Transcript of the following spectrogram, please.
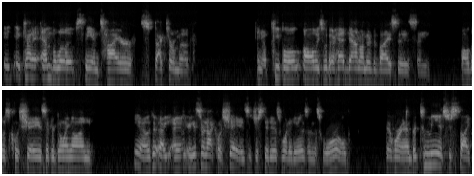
it, it kind of envelopes the entire spectrum of you know people always with their head down on their devices and all those cliches that are going on. You know, I, I guess they're not cliches. It just it is what it is in this world that we're in. But to me, it's just like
